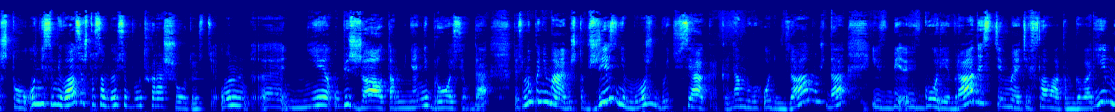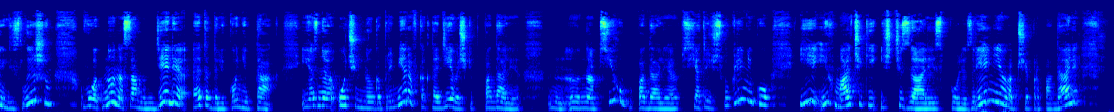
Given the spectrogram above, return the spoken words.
что он не сомневался, что со мной все будет хорошо, то есть он э, не убежал, там, меня не бросил, да, то есть мы понимаем, что в жизни может быть всякое, когда мы выходим замуж, да, и в, и в горе, и в радости мы эти слова там говорим или слышим, вот, но на самом деле это далеко не так. И я знаю очень много примеров, когда девочки попадали Э, на психу, попадали в психиатрическую клинику, и их мальчики исчезали из поля зрения, вообще пропадали.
